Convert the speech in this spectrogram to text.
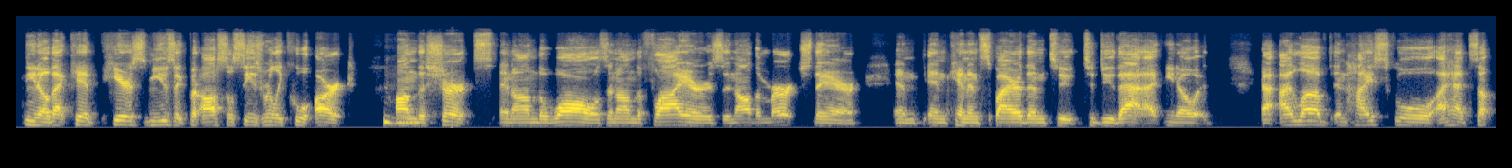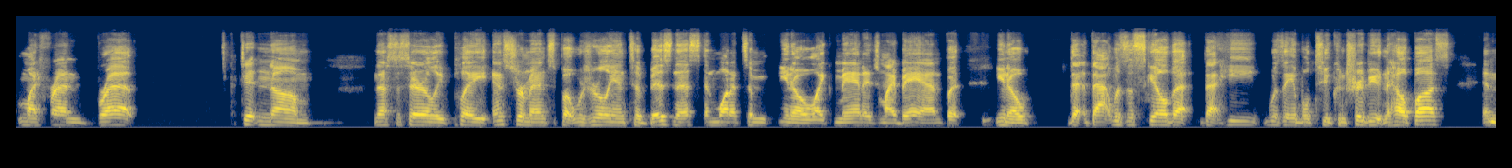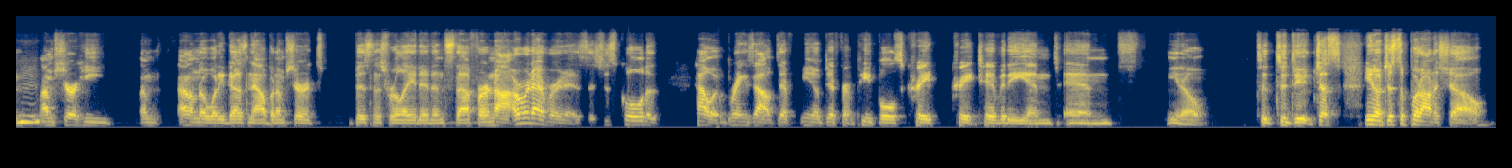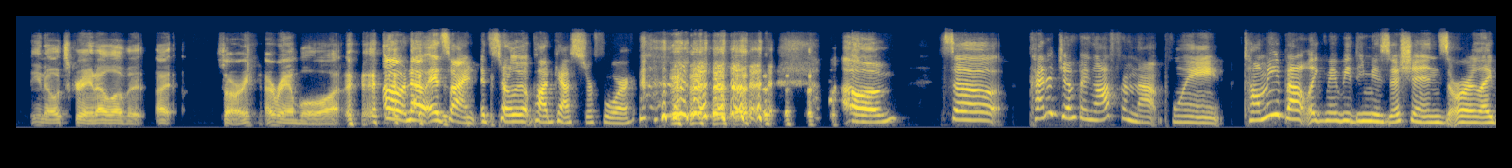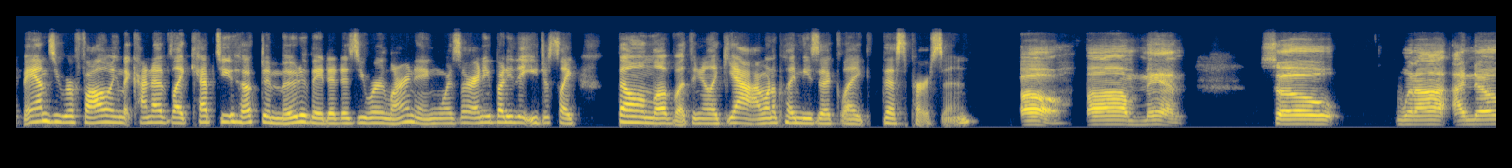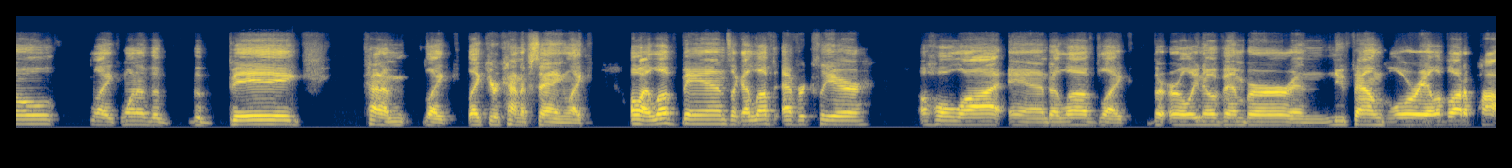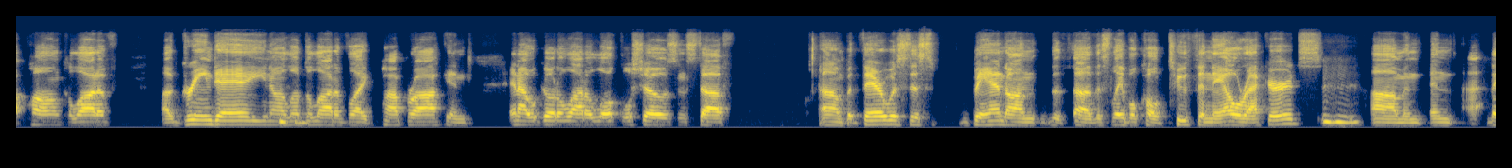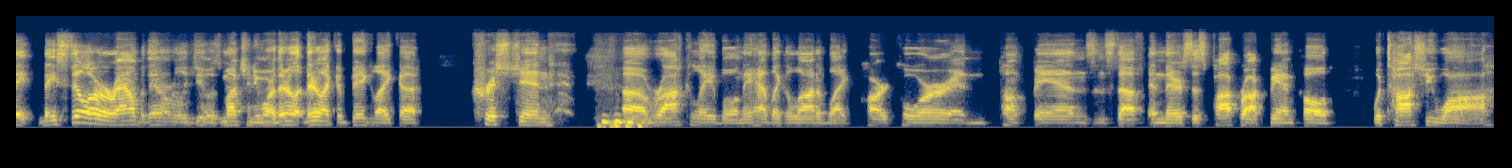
you know, that kid hears music, but also sees really cool art mm-hmm. on the shirts and on the walls and on the flyers and all the merch there and, and can inspire them to, to do that. I, you know, I loved in high school, I had some, my friend Brett didn't, um, necessarily play instruments but was really into business and wanted to you know like manage my band but you know that that was a skill that that he was able to contribute and help us and mm-hmm. i'm sure he I'm, i don't know what he does now but i'm sure it's business related and stuff or not or whatever it is it's just cool to how it brings out diff, you know different people's create creativity and and you know to to do just you know just to put on a show you know it's great i love it i sorry i ramble a lot oh no it's fine it's totally what podcasts are for um so kind of jumping off from that point, tell me about like maybe the musicians or like bands you were following that kind of like kept you hooked and motivated as you were learning. Was there anybody that you just like fell in love with and you're like, yeah, I want to play music like this person? Oh, um, man. So when I I know like one of the the big kind of like like you're kind of saying like oh, I love bands. Like I loved Everclear a whole lot, and I loved like the early November and New Found Glory. I loved a lot of pop punk, a lot of uh, Green Day. You know, I loved a lot of like pop rock, and and I would go to a lot of local shows and stuff. Um, but there was this band on the, uh, this label called Tooth and Nail Records, mm-hmm. um, and and they they still are around, but they don't really do as much anymore. They're they're like a big like a Christian uh, rock label, and they had like a lot of like hardcore and punk bands and stuff. And there's this pop rock band called Watashi Wa,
